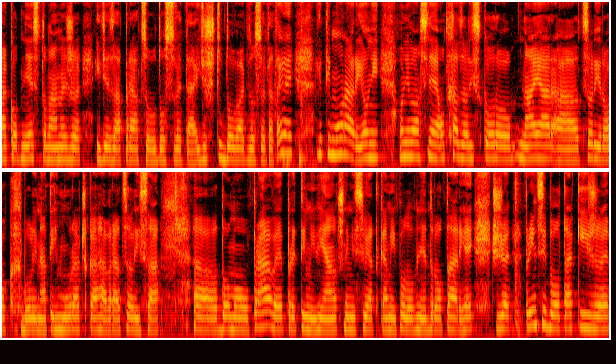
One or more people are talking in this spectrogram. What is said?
ako dnes to máme, že ide za prácou do sveta, ide študovať do sveta, tak aj, aj tí murári, oni, oni vlastne odchádzali skoro na jar a celý rok boli na tých múračkách a vraceli sa domov práve pred tými vianočnými sviatkami, podobne drotári. Hej. Čiže princíp bol tak, taký, že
